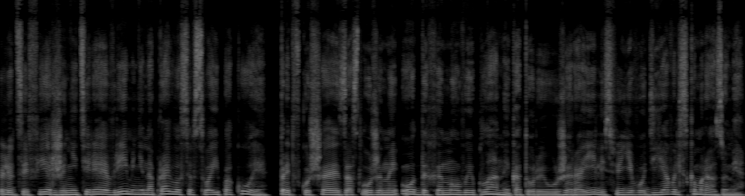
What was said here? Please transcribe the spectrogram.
Люцифер же, не теряя времени, направился в свои покои, предвкушая заслуженный отдых и новые планы, которые уже роились в его дьявольском разуме.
